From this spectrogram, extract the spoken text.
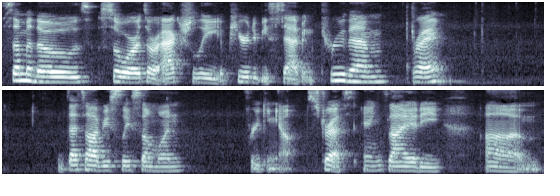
Some of those swords are actually appear to be stabbing through them, right? That's obviously someone freaking out. Stress, anxiety, um,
